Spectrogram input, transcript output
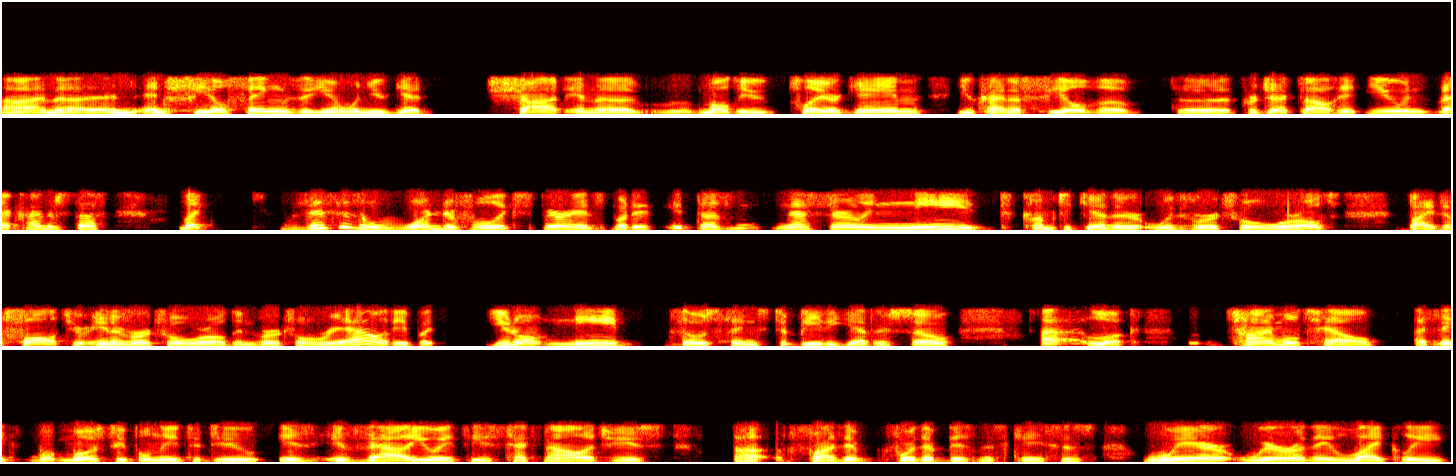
uh, and, uh, and and feel things, you know, when you get shot in a multiplayer game, you kind of feel the the projectile hit you and that kind of stuff. Like this is a wonderful experience, but it, it doesn't necessarily need to come together with virtual worlds. By default, you're in a virtual world in virtual reality, but you don't need those things to be together. So, uh, look, time will tell. I think what most people need to do is evaluate these technologies uh, for their for their business cases. Where where are they likely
